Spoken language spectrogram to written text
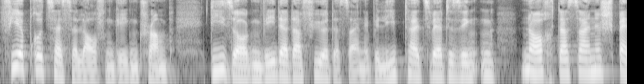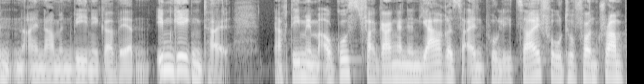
Vier Prozesse laufen gegen Trump. Die sorgen weder dafür, dass seine Beliebtheitswerte sinken, noch dass seine Spendeneinnahmen weniger werden. Im Gegenteil. Nachdem im August vergangenen Jahres ein Polizeifoto von Trump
